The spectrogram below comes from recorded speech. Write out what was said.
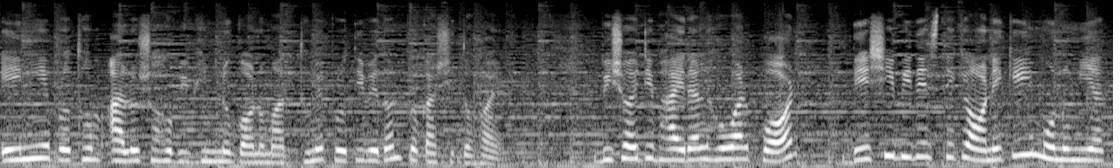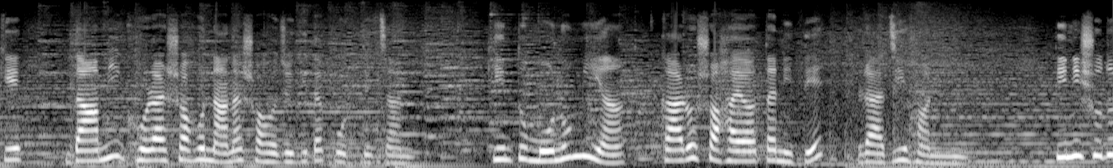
এই নিয়ে প্রথম আলোসহ বিভিন্ন গণমাধ্যমে প্রতিবেদন প্রকাশিত হয়। বিষয়টি ভাইরাল হওয়ার পর দেশি বিদেশ থেকে অনেকেই মনুমিয়াকে দামি ঘোড়াসহ নানা সহযোগিতা করতে চান। কিন্তু মনুমিয়া কারও সহায়তা নিতে রাজি হননি। তিনি শুধু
